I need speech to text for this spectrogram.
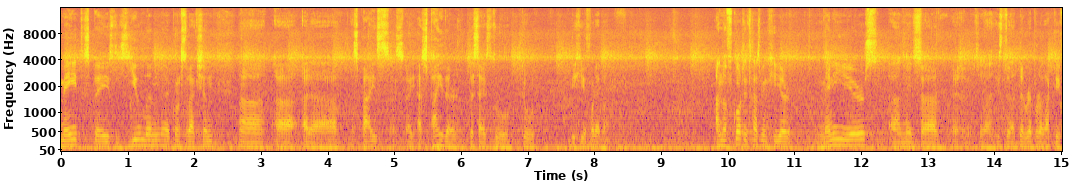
made space, this human uh, construction, uh, uh, a, spice, a, a, spider decides to, to be here forever? and of course it has been here many years and it's, uh, yeah, it's the, the, reproductive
